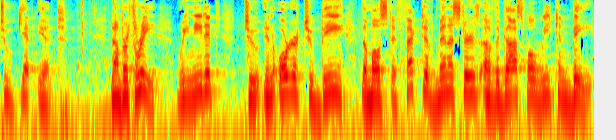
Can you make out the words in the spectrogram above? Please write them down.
to get it. Number three, we need it to, in order to be the most effective ministers of the gospel we can be.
